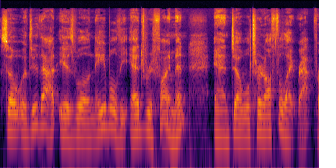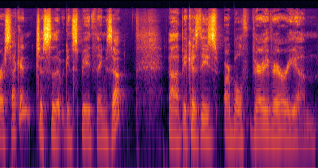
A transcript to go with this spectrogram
So we'll do that is we'll enable the edge refinement and uh, we'll turn off the light wrap for a second just so that we can speed things up uh, because these are both very, very, um,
